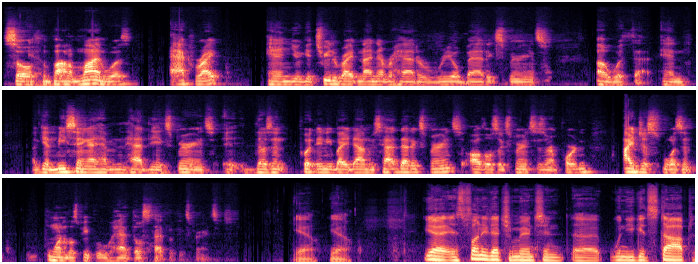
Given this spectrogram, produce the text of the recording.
So yeah. the bottom line was act right and you'll get treated right and i never had a real bad experience uh, with that and again, me saying I haven't had the experience, it doesn't put anybody down who's had that experience. All those experiences are important. I just wasn't one of those people who had those type of experiences. Yeah, yeah, yeah. It's funny that you mentioned uh, when you get stopped.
